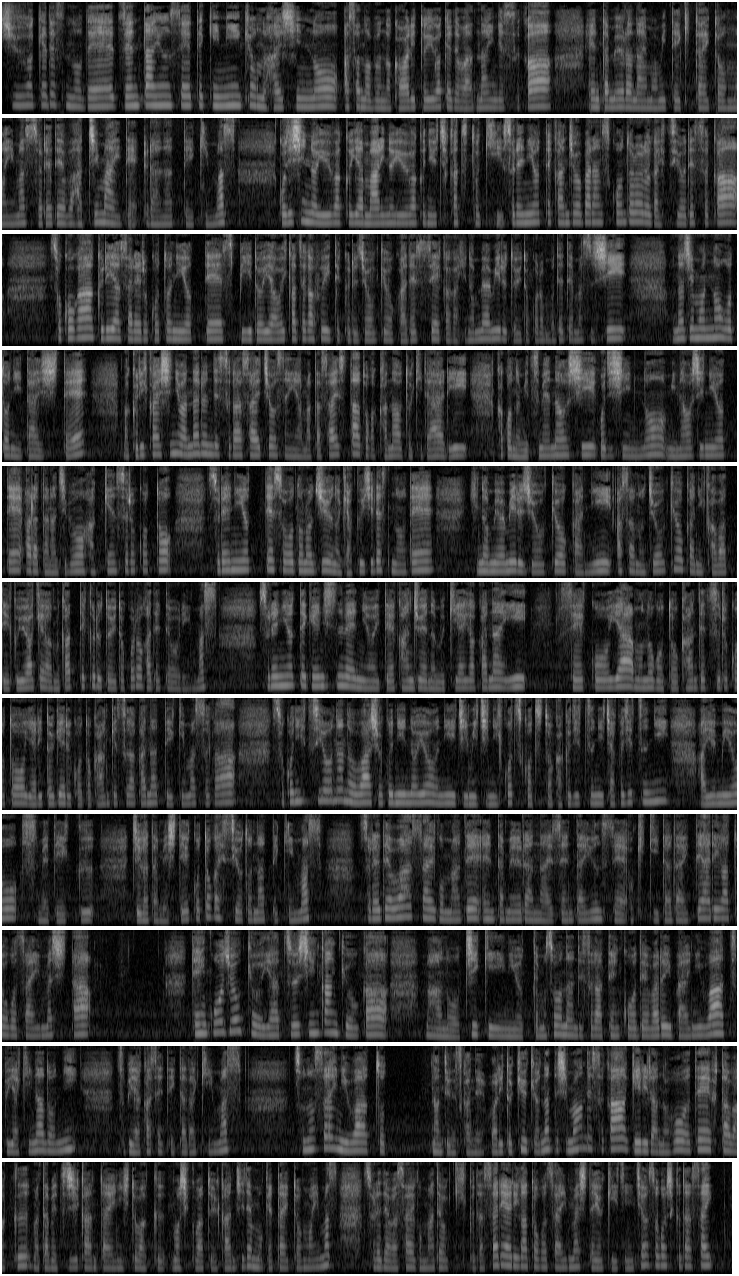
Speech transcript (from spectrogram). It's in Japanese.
週明けですので、全体運勢的に今日の配信の朝の分の代わりというわけではないんですが、エンタメ占いも見ていきたいと思います。それでは8枚で占っていきます。ご自身の誘惑や周りの誘惑に打ち勝つとき、それによって感情バランスコントロールが必要ですが、そこがクリアされることによってスピードや追い風が吹いてくる状況下で成果が日の目を見るというところも出てますし同じ物事に対して、まあ、繰り返しにはなるんですが再挑戦やまた再スタートが叶う時であり過去の見つめ直しご自身の見直しによって新たな自分を発見することそれによってソードの10の逆位置ですので日の目を見る状況下に朝の状況下に変わっていく夜明けが向かってくるというところが出ております。それによって現実面において感情への向き合いが叶い成功や物事を貫徹することをやり遂げること完結が叶っていきますがそこに必要なのは職人のように地道にコツコツと確実に着実に歩みを進めていく地固めしていくことが必要となってきますそれでは最後までエンタメ占い全体運勢お聴きいただいてありがとうございました。天候状況や通信環境が、まあ、あの地域によってもそうなんですが天候で悪い場合にはつぶやきなどにつぶやかせていただきます。その際にはとなんていうんですかね割と急遽になってしまうんですがゲリラの方で2枠また別時間帯に1枠もしくはという感じで設けたいと思います。それでは最後までお聴きくださりありがとうございました。良き一日をお過ごしください。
